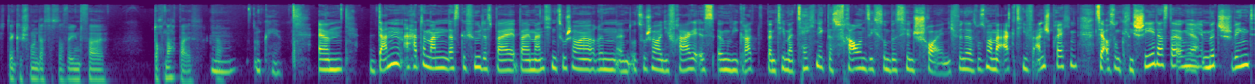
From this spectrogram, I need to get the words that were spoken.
ich denke schon, dass das auf jeden Fall doch machbar ist. Klar. Okay. Ähm, dann hatte man das Gefühl, dass bei, bei manchen Zuschauerinnen und Zuschauern die Frage ist, irgendwie gerade beim Thema Technik, dass Frauen sich so ein bisschen scheuen. Ich finde, das muss man mal aktiv ansprechen. Ist ja auch so ein Klischee, das da irgendwie ja. mitschwingt.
